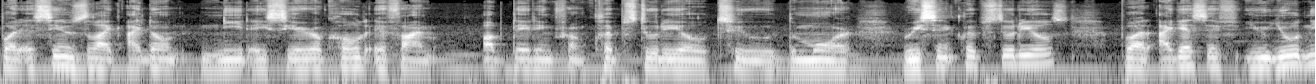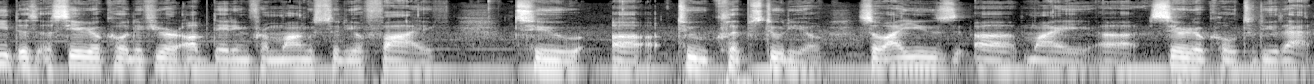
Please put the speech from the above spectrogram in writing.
but it seems like I don't need a serial code if I'm updating from Clip Studio to the more recent Clip Studios. But I guess if you you will need this, a serial code if you're updating from Manga Studio 5 to uh, to Clip Studio. So I use uh, my uh, serial code to do that.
